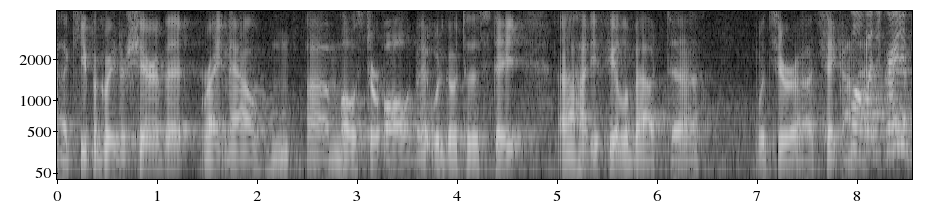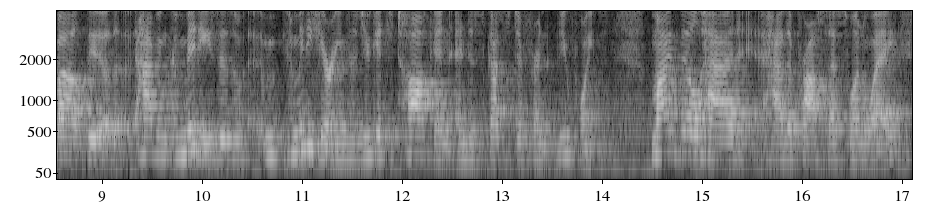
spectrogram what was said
uh, uh, keep a greater share of it. Right now, uh, most or all of it would go to the state. how do you feel about What's your uh, take on well, that? Well, what's great about the, the, having committees is um, committee hearings is you get to talk and, and discuss different viewpoints. My bill had had the process one way.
